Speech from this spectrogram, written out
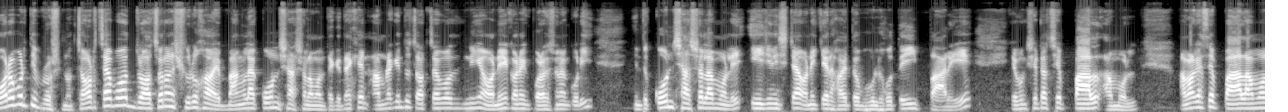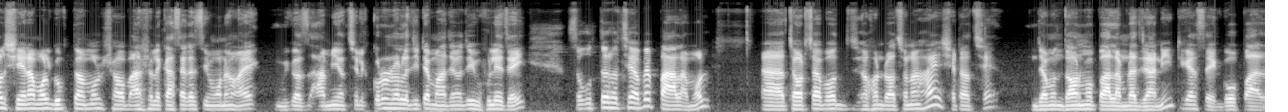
পরবর্তী প্রশ্ন, চর্চাপদ রচনা শুরু হয় বাংলা কোন শাসনামল থেকে? দেখেন, আমরা কিন্তু চর্চাপদ নিয়ে অনেক অনেক পড়াশোনা করি, কিন্তু কোন শাসনামলে এই জিনিসটা অনেকের হয়তো ভুল হতেই পারে এবং সেটা হচ্ছে পাল আমল। আমার কাছে পাল আমল, সেন আমল, গুপ্ত আমল সব আসলে কাছাকাছি মনে হয় বিকজ আমি আসলে ক্রোনোলজিটা মাঝে মাঝে ভুলে যাই। সো উত্তর হচ্ছে হবে পাল আমল। চর্চাপদ যখন রচনা হয় সেটা হচ্ছে যেমন ধর্মপাল আমরা জানি, ঠিক আছে? গোপাল,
